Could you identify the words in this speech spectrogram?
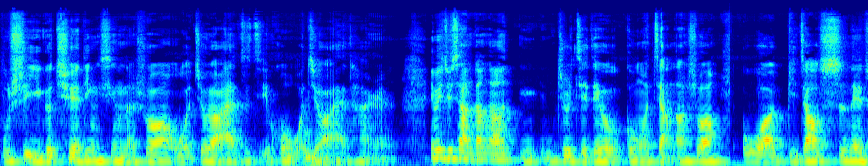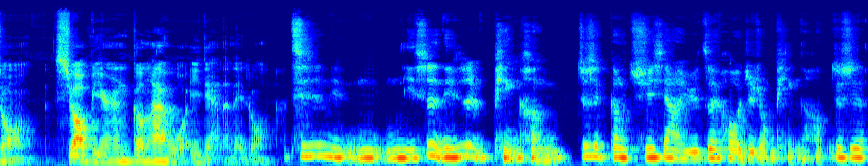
不是一个确定性的，说我就要爱自己或我就要爱他人。因为就像刚刚嗯就是姐姐有跟我讲到说，我比较是那种需要别人更爱我一点的那种。其实你你你是你是平衡，就是更趋向于最后这种平衡，就是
